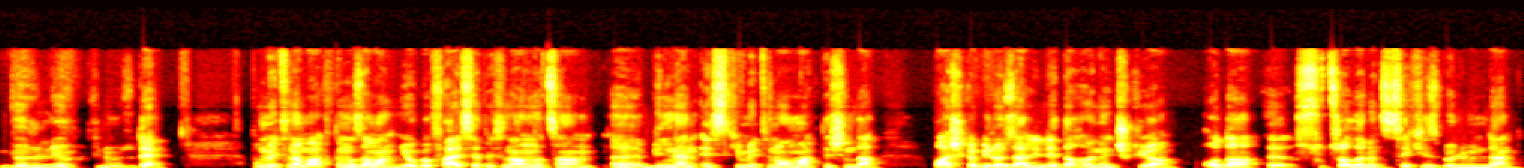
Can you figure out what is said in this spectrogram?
görülüyor günümüzde. Bu metine baktığımız zaman yoga felsefesini anlatan eee, bilinen eski metin olmak dışında başka bir özelliğiyle daha öne çıkıyor. O da eee, sutraların 8 bölümünden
